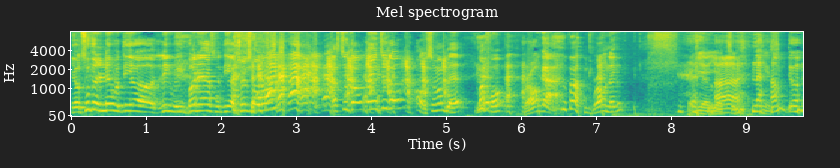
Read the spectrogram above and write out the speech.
Yo, Tuco the nigga with the uh, the nigga with butt ass with the uh, trench coat on. That's Tuco. That ain't Tuco. Oh, shit, my bad. My fault. Wrong guy. Wrong nigga. Yeah, yeah. Uh, no, Yes. I'm doing.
